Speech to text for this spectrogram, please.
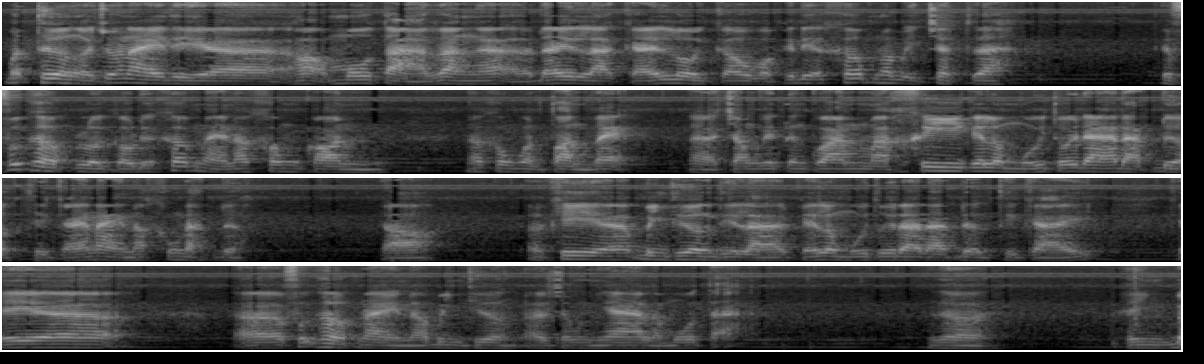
bất thường ở chỗ này thì à, họ mô tả rằng à, ở đây là cái lồi cầu và cái đĩa khớp nó bị chật ra. Cái phức hợp lồi cầu đĩa khớp này nó không còn nó không còn toàn vẹn ở trong cái tương quan mà khi cái lồng mũi tối đa đạt được thì cái này nó không đạt được. Đó. Khi à, bình thường thì là cái lồng mũi tối đa đạt được thì cái cái uh, uh, phức hợp này nó bình thường ở trong nhà là mô tả. Rồi hình B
